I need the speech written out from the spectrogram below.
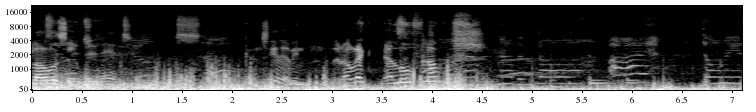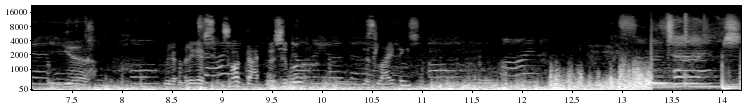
flowers everywhere to you can see I mean there are like yellow flowers. Another no, I don't need a hint yeah. To hold but I guess it's not that visible this lighting. Sometimes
